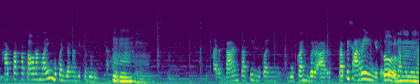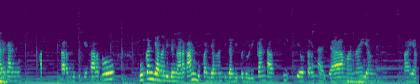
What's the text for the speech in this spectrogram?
kata-kata orang lain bukan jangan dipedulikan Mm-mm. Hmm. Dengarkan tapi bukan bukan berarti tapi saring gitu Betul. ketika Hmm. mendengarkan sekitar di sekitar tuh bukan jangan didengarkan bukan jangan tidak dipedulikan tapi filter saja mana Hmm. yang mana yang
